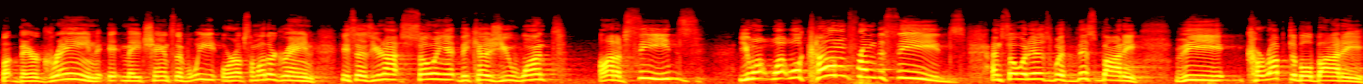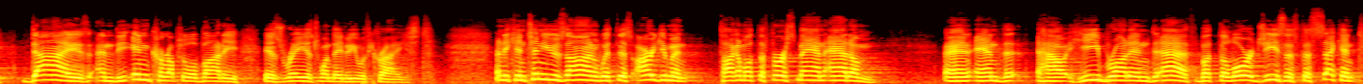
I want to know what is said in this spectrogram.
but bare grain, it may chance of wheat or of some other grain. He says, You're not sowing it because you want a lot of seeds. You want what will come from the seeds. And so it is with this body. The corruptible body dies, and the incorruptible body is raised one day to be with Christ. And he continues on with this argument, talking about the first man, Adam, and, and the, how he brought in death, but the Lord Jesus, the second,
